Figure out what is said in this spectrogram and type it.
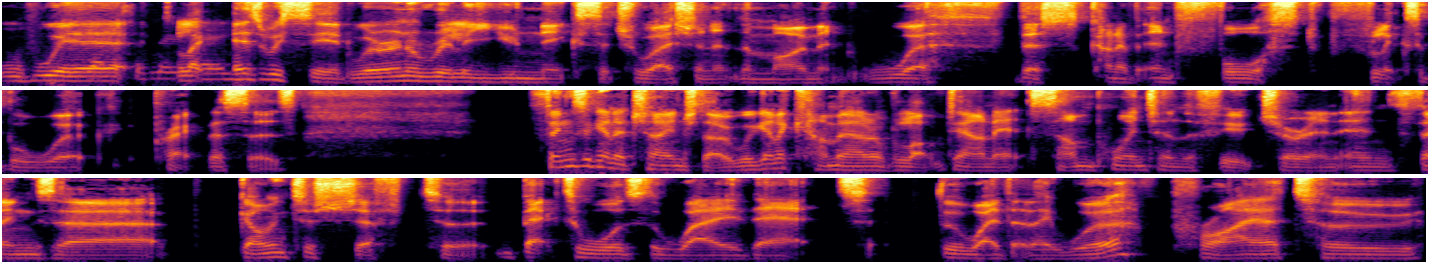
Where, Absolutely. like as we said, we're in a really unique situation at the moment with this kind of enforced flexible work practices. Things are going to change though. We're going to come out of lockdown at some point in the future, and, and things are going to shift to back towards the way that the way that they were prior to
